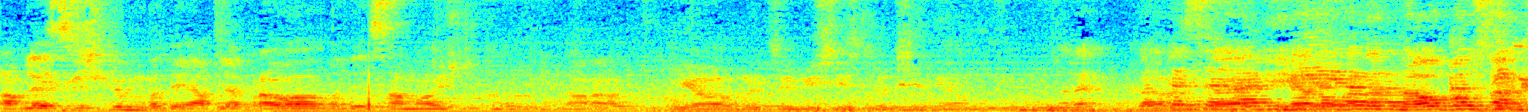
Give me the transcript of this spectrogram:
आपल्या सिस्टीममध्ये आपल्या प्रवाहामध्ये समाविष्ट करून घेणार आहोत? याबाबतचं विशेष लक्ष द्या नाव पण म्हणजे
